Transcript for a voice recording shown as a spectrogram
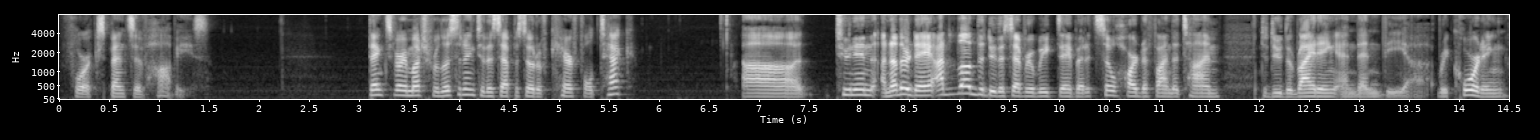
for expensive hobbies. Thanks very much for listening to this episode of Careful Tech. Uh, tune in another day. I'd love to do this every weekday, but it's so hard to find the time to do the writing and then the uh, recording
